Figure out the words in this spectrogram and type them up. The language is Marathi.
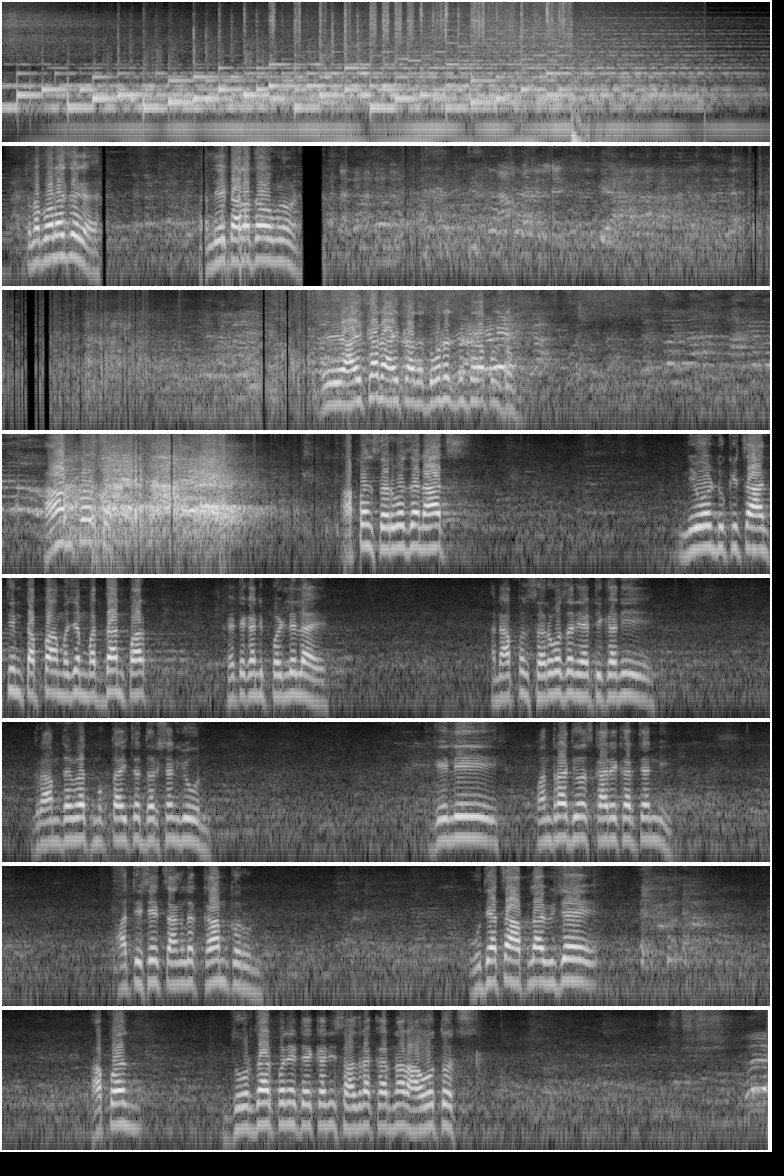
तुला बोलायचं का लेट आला तर म्हणून ऐका ना ऐका ना दोनच मिनिटात आपण संप हा आपण आपण सर्वजण आज निवडणुकीचा अंतिम टप्पा म्हणजे मतदान पार या ठिकाणी पडलेला आहे. आणि आपण सर्वजण या ठिकाणी ग्रामदैवत मुक्ताईचं दर्शन घेऊन गेली पंधरा दिवस कार्यकर्त्यांनी. अतिशय चांगलं काम करून. उद्याचा आपला विजय आपण जोरदारपणे त्या ठिकाणी साजरा करणार आहोतच.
